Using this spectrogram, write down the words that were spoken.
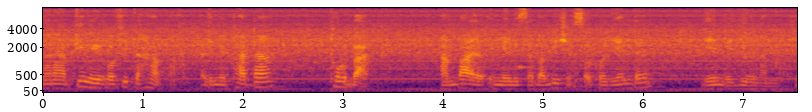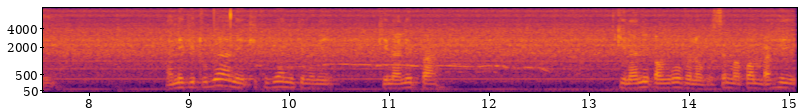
mara ya pili ilipofika hapa limepata pullback ambayo imelisababisha soko liende liende juu namna hii. Na ni kitu gani kitu gani kinani kinanipa kinanipa nguvu na kusema kwamba hii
